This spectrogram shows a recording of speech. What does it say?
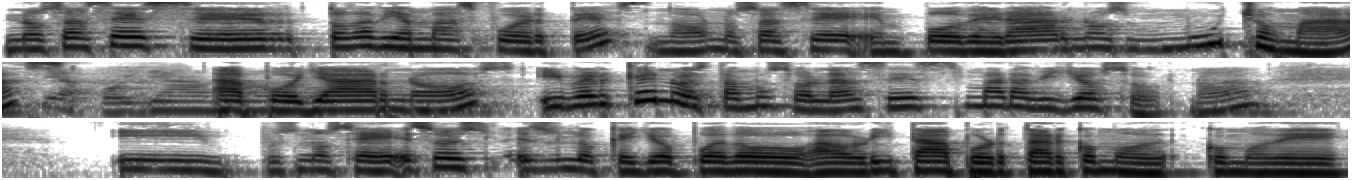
nos hace ser todavía más fuertes, ¿no? Nos hace empoderarnos mucho más, apoyarnos, y ver que no estamos solas es maravilloso, ¿no? Y pues no sé, eso es, eso es lo que yo puedo ahorita aportar como, como de,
